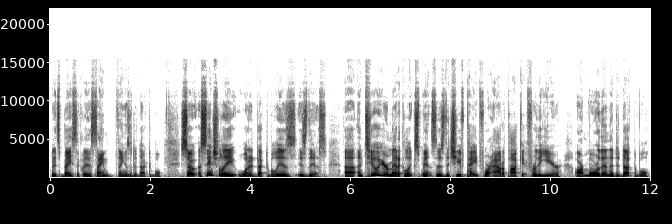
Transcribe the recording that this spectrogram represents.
but it's basically the same thing as a deductible. So essentially, what a deductible is is this uh, until your medical expenses that you've paid for out of pocket for the year are more than the deductible,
